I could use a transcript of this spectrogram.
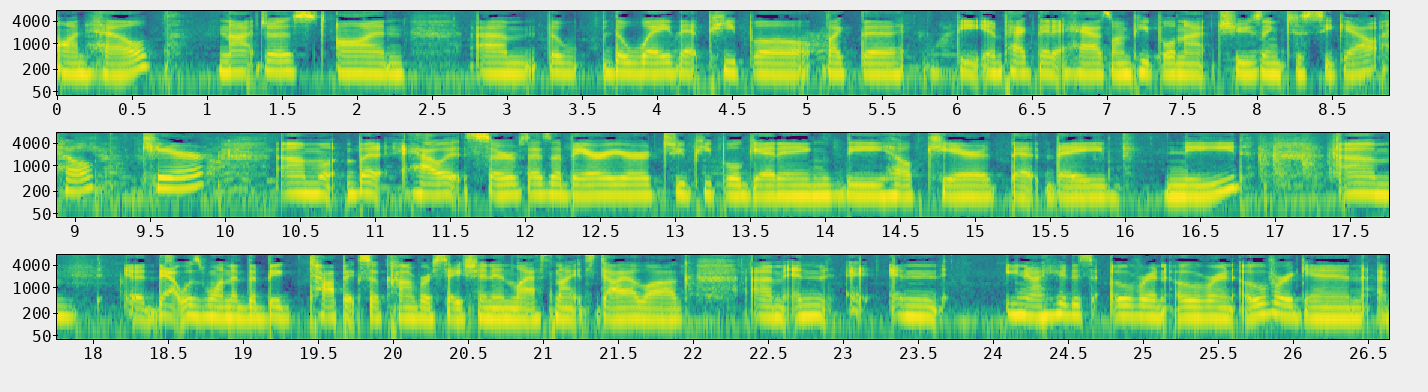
on health, not just on um, the the way that people like the the impact that it has on people not choosing to seek out health care, um, but how it serves as a barrier to people getting the health care that they need. Um, that was one of the big topics of conversation in last night's dialogue, um, and and you know, I hear this over and over and over again, uh,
